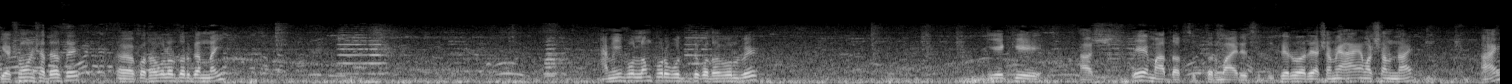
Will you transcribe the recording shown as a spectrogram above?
ইয়া সুমন সাথে আছে কথা বলার দরকার নাই। আমি বললাম, পরবর্তীতে কথা বলবে। এ কে আস, এ মা দার তোর মায়ের সুদি। ফেব্রুয়ারি আসামে আয়, আমার সামনে আয়। আয়,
